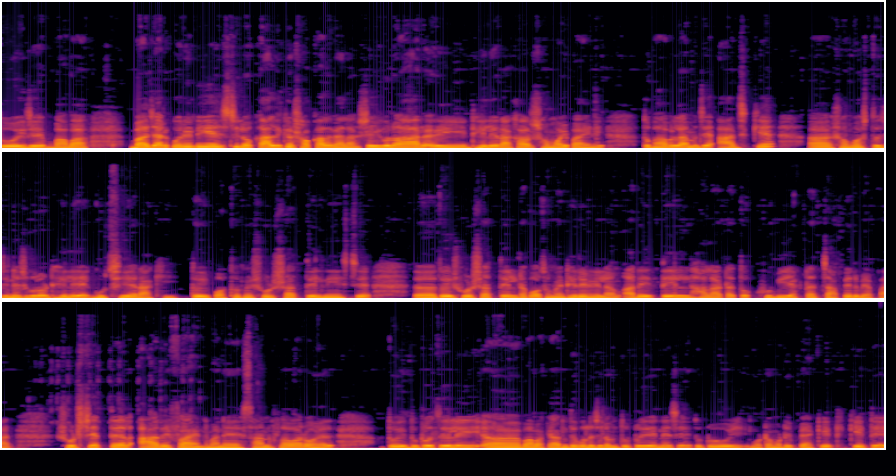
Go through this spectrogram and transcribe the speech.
তো ওই যে বাবা বাজার করে নিয়ে এসেছিল কালকে সকালবেলা। সেইগুলো আর এই ঢেলে রাখার সময় পাইনি। তো ভাবলাম যে আজকে সমস্ত জিনিসগুলো ঢেলে গুছিয়ে রাখি। তো এই প্রথমে সরষার তেল নিয়ে এসছে। তো এই সরষার তেলটা প্রথমে ঢেলে নিলাম। আর এই তেল ঢালাটা তো খুবই একটা চাপের ব্যাপার। সর্ষের তেল আর রিফাইন্ড মানে সানফ্লাওয়ার অয়েল তো এই দুটো তেলেই বাবাকে আনতে বলেছিলাম। দুটোই এনেছে। দুটোই মোটামুটি প্যাকেট কেটে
